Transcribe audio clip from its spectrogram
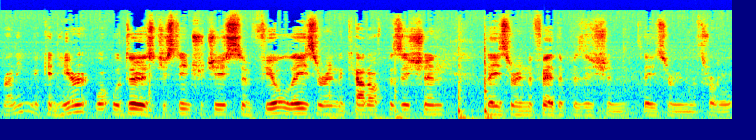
running. We can hear it. What we'll do is just introduce some fuel. These are in the cutoff position. These are in the feather position. These are in the throttle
